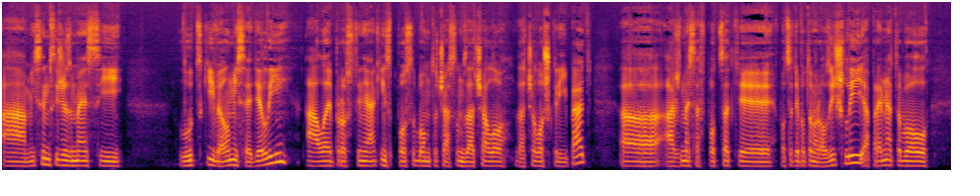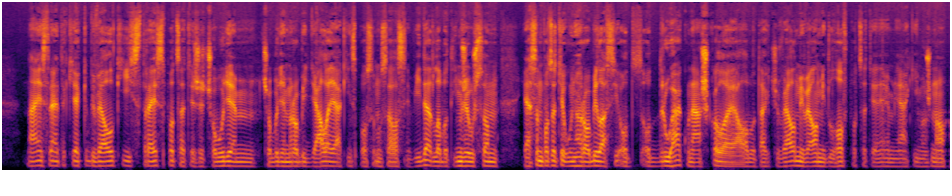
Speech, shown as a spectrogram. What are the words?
a myslím si, že sme si ľudsky veľmi sedeli, ale proste nejakým spôsobom to časom začalo, začalo škrípať, e, až sme sa v podstate, v podstate potom rozišli a pre mňa to bol na jednej strane taký akýby veľký stres v podstate, že čo budem, čo budem robiť ďalej, akým spôsobom sa vlastne vydať, lebo tým, že už som, ja som v podstate u ňoho robil asi od, od druháku na škole, alebo tak, čo veľmi, veľmi dlho, v podstate, neviem, nejaký možno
